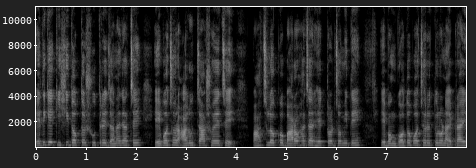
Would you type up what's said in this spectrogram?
এদিকে কৃষি দপ্তর সূত্রে জানা যাচ্ছে, এবছর আলু চাষ হয়েছে পাঁচ লক্ষ বারো হাজার হেক্টর জমিতে। এবং গত বছরের তুলনায় প্রায়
